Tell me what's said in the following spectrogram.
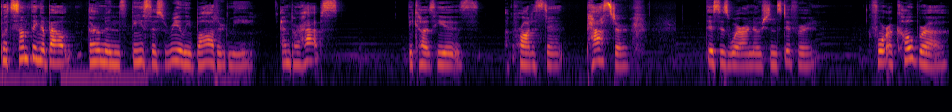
But something about Thurman's thesis really bothered me, and perhaps because he is a Protestant pastor, this is where our notions differ. For a cobra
